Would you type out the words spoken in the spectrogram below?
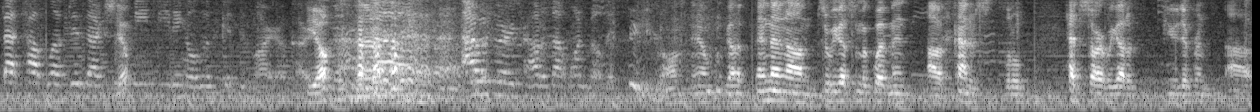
That top left is actually Yep. me beating all those kids in Mario Kart. Yep. I was very proud of that one building. Keep going. Yeah, we got, and then um, so we got some equipment, uh, kind of s- little head start. We got a few different. Uh,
